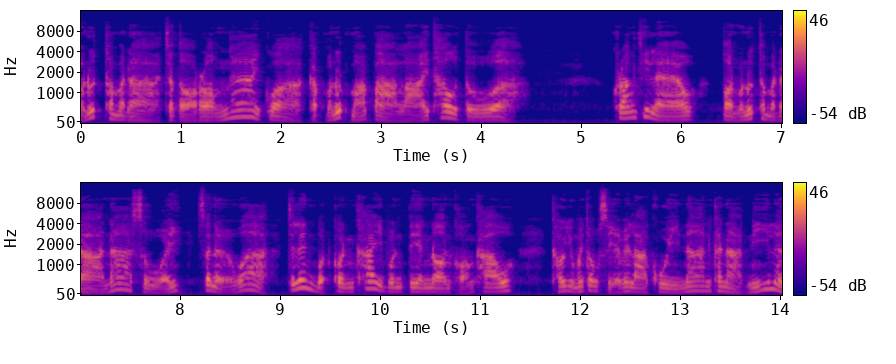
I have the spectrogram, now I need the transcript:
มนุษย์ธรรมดาจะต่อรองง่ายกว่ากับมนุษย์หมาป่าหลายเท่าตัว ครั้งที่แล้วตอนมนุษย์ธรรมดาหน้าสวย เสนอว่าจะเล่นบทคนไข้บนเตียงนอนของเขา เขายังไม่ต้องเสียเวลาคุยนานขนาดนี้เล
